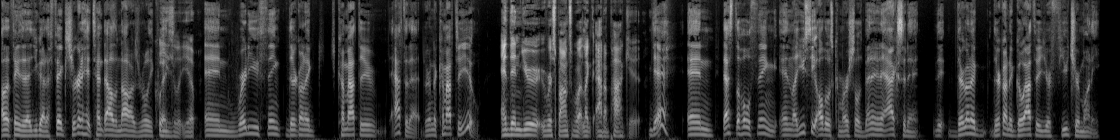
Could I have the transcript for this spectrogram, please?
other things that you got to fix, you're gonna hit ten thousand dollars really quick. Easily. Yep. And where do you think they're gonna come after after that? They're gonna come after you. And then you're responsible, like out of pocket. Yeah, and that's the whole thing. And like you see all those commercials, been in an accident, they're gonna they're gonna go after your future money.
